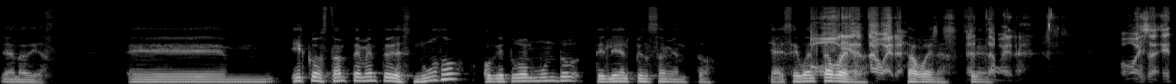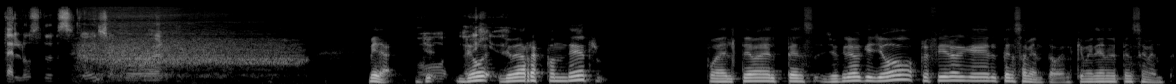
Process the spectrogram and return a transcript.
Ya la 10. Eh, ir constantemente desnudo o que todo el mundo te lea el pensamiento. Ya, esa igual está Oh, buena. Está buena. Está buena. sí. Está buena. Oh, esa, esta luz situation, weón. Mira, yo, Oh, yo, rígida. yo voy a responder por el tema del pensamiento. Yo creo que yo prefiero que el pensamiento, el que me lean el pensamiento.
